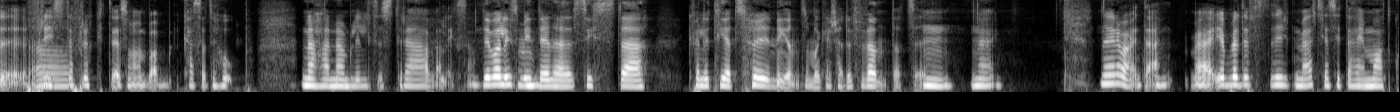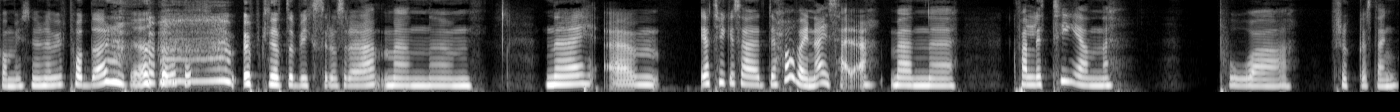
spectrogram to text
eh, frysta Ja. frukter som man bara kastat ihop. När här- när de blir lite sträva liksom. Det var liksom Mm. inte den här sista kvalitetshöjningen som man kanske hade förväntat sig. Mm, nej. Nej, det var det inte. Eh, Jag blev definitivt mest. Jag sitter här i matkom just nu när vi poddar. Ja. Uppknäppta byxor och sådär. Men ehm, nej, ehm, jag tycker så här, det har varit nice här. Men eh, kvaliteten på frukosten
